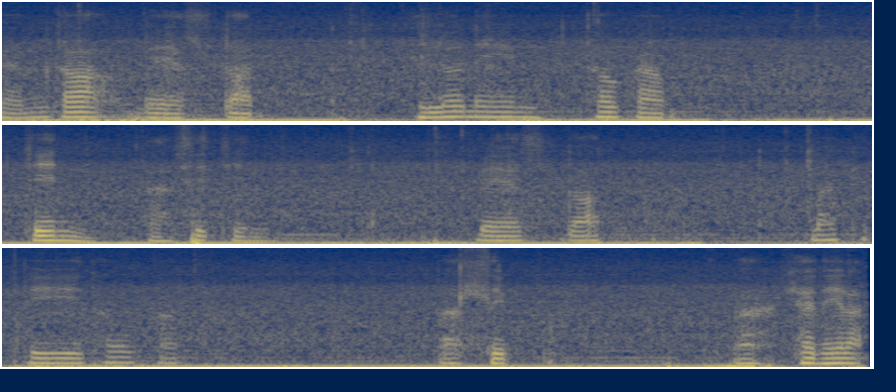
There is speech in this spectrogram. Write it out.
งั้นก็ base dot hero name เท่ากับจิน อะชื่อจิน base dot market p เท่ากับ 80นะแค่นี้ละ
